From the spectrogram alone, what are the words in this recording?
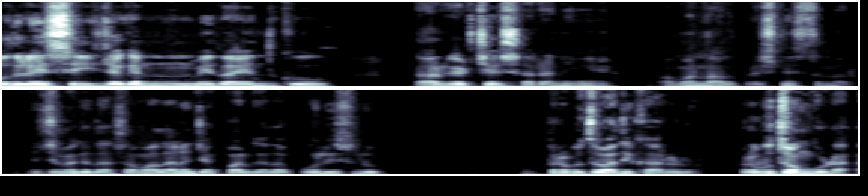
వదిలేసి జగన్ మీద ఎందుకు టార్గెట్ చేశారని అమర్నాథ్ ప్రశ్నిస్తున్నారు. నిజమే కదా? సమాధానం చెప్పాలి కదా పోలీసులు ప్రభుత్వ అధికారులు ప్రభుత్వం కూడా.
